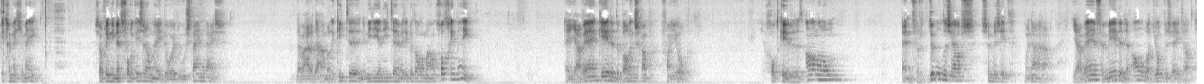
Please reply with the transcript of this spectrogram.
Ik ga met je mee. Zo ging hij met het volk Israël mee door de woestijnreis. Daar waren de Amalekieten en de Midianieten en weet ik wat allemaal. God ging mee. En Yahweh keerde de ballingschap van Job. God keerde het allemaal om en verdubbelde zelfs zijn bezit. Moet je nagaan. Yahweh vermeerderde al wat Job bezet had.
